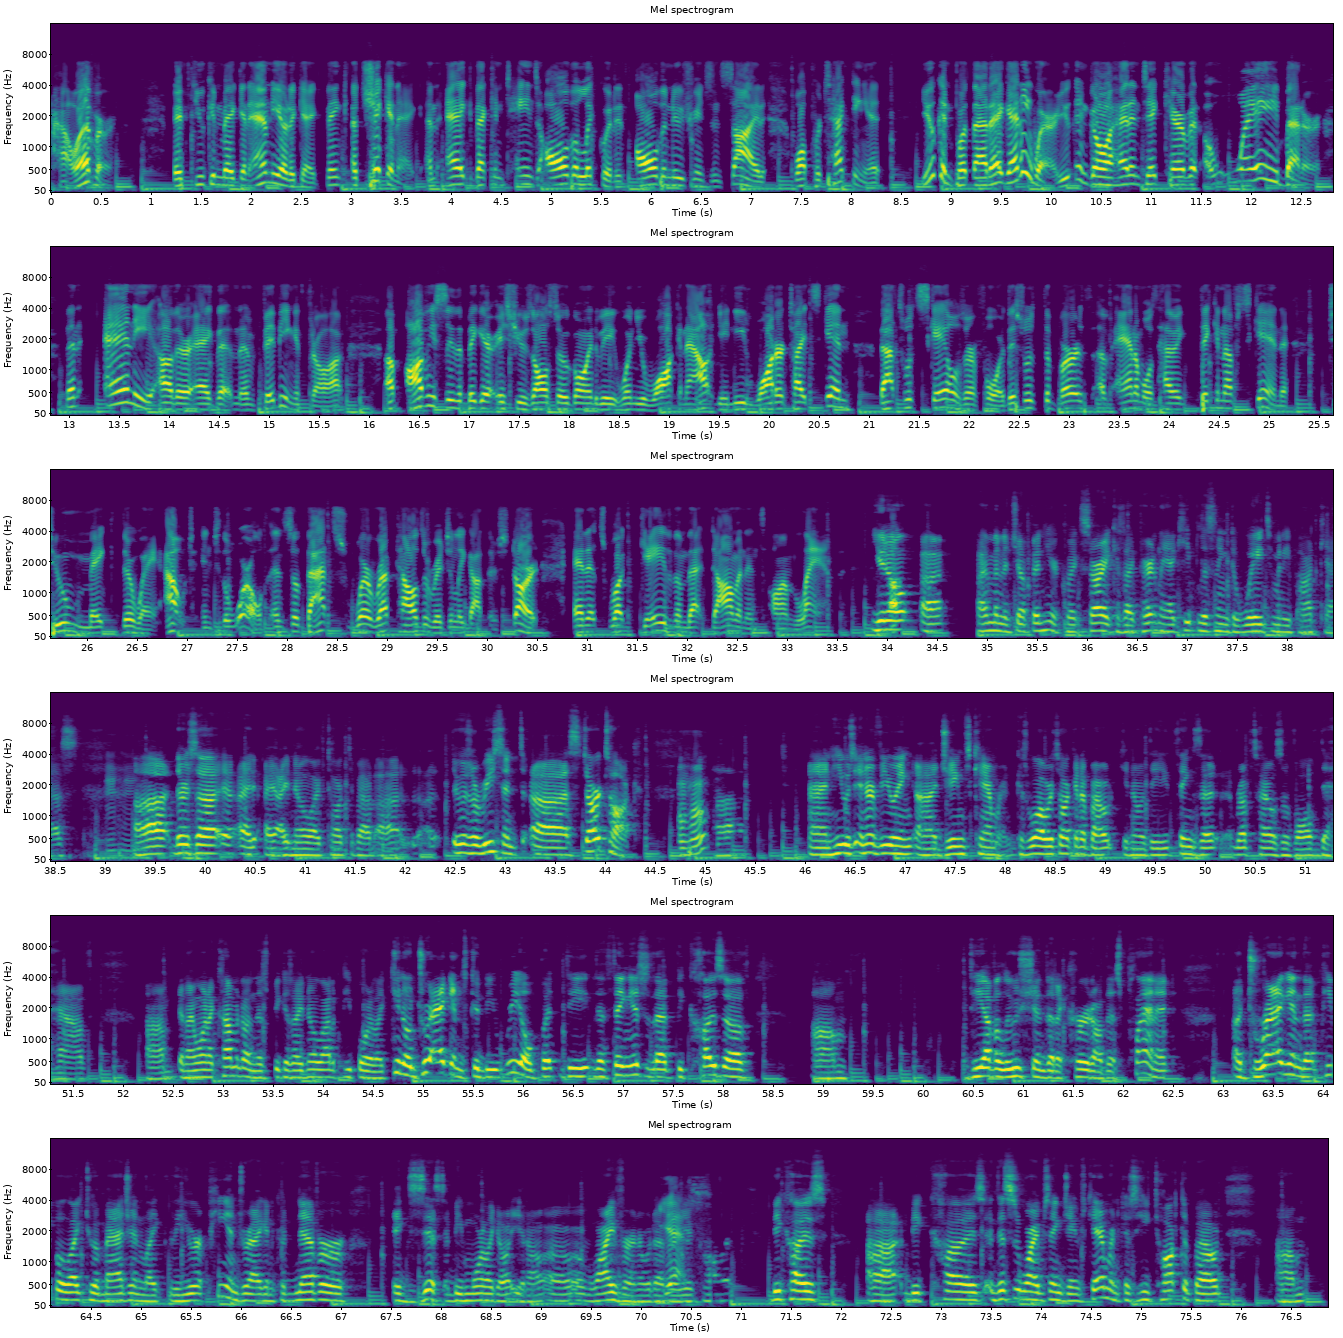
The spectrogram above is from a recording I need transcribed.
However, if you can make an amniotic egg, think a chicken egg, an egg that contains all the liquid and all the nutrients inside while protecting it, you can put that egg anywhere. You can go ahead and take care of it way better than any other egg that an amphibian can throw out. Um, obviously, the bigger issue is also going to be when you're walking out, you need watertight skin. That's what scales are for. This was the birth of animals having thick enough skin to make their way out into the world. And so that's where reptiles originally got their start. And it's what gave them that dominance on land. You know, uh, I'm going to jump in here quick. Sorry, because apparently I keep listening to way too many podcasts. Mm-hmm. Uh, there's a, I, I know I've talked about, uh, there was a recent uh, StarTalk. Mm-hmm. And he was interviewing uh, James Cameron because while we're talking about you know the things that reptiles evolved to have, um, and I want to comment on this because I know a lot of people are like you know dragons could be real, but the the thing is that because of um, the evolution that occurred on this planet, a dragon that people like to imagine, like the European dragon, could never exist. It'd be more like a you know a, a wyvern or whatever yes. you call it, because uh, because and this is why I'm saying James Cameron because he talked about. Um,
